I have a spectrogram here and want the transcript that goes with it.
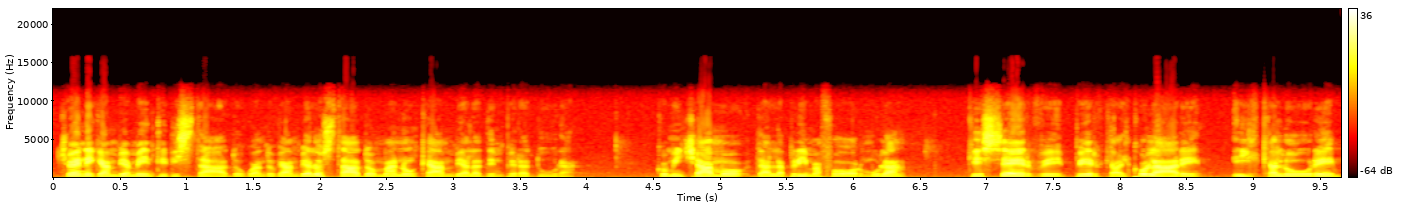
cioè nei cambiamenti di stato, quando cambia lo stato ma non cambia la temperatura. Cominciamo dalla prima formula che serve per calcolare il calore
